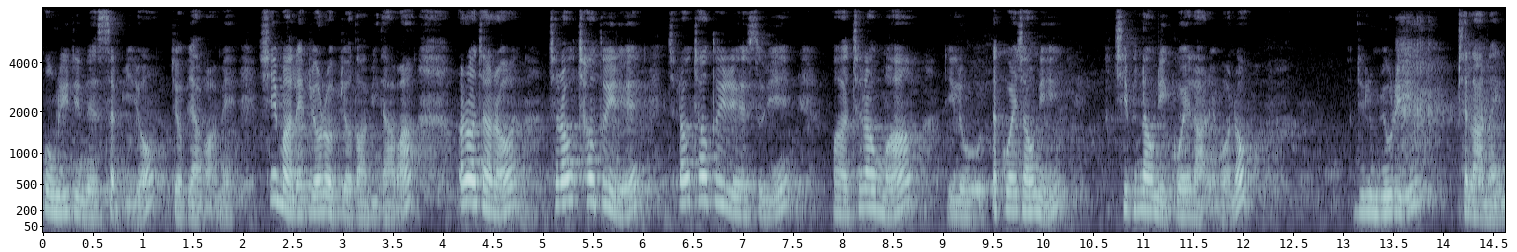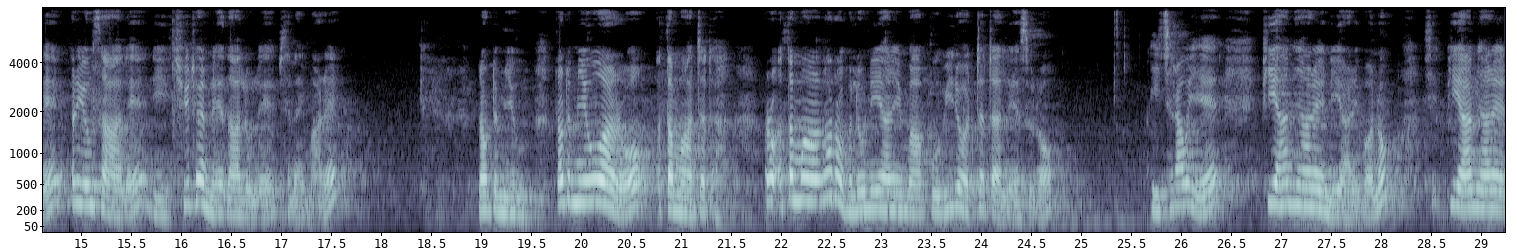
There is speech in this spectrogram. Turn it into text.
ပုံလေးတင်နဲ့ဆက်ပြီးတော့ပြောပြပါမယ်ရှေ့မှာလည်းပြောတော့ပြောသွားပြီးသားပါအဲ့တော့ကျတော့ခြေတော့6တွေ့တယ်ခြေတော့6တွေ့တယ်ဆိုရင်အာခြေတော့မှာဒီလိုအကွဲချောင်းတွေခြေဖနှောက်တွေကွဲလာတယ်ပေါ့နော်ဒီလိုမျိုးတွေဖြစ်လာနိုင်တယ်အဲ့ဒီဥစ္စာကလည်းဒီချွေးထက်နေသားလို့လည်းဖြစ်နိုင်ပါတယ်နောက်တစ်မျိုးနောက်တစ်မျိုးကတော့အတမာတက်တာ အဲ့တော့အတမာကတော့ဘယ်လိုနေရာတွေမှာပို့ပြီးတော့တက်တက်လဲဆိုတော့ဒီခြေထောက်ရဲ့ဖိအားများတဲ့နေရာတွေပေါ့နော်ဖိအားများတဲ့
